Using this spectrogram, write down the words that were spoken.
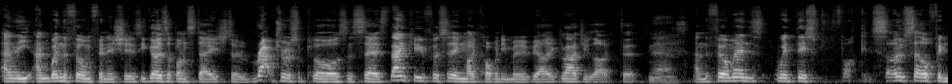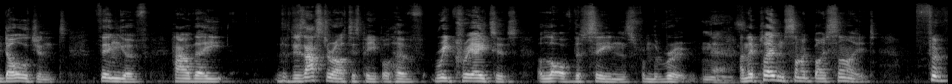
and he, and when the film finishes, he goes up on stage to rapturous applause and says, "Thank you for seeing my comedy movie. I'm glad you liked it." Yes. And the film ends with this fucking so self-indulgent thing of how they, the disaster artist people, have recreated a lot of the scenes from the room, Yes. and they play them side by side for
